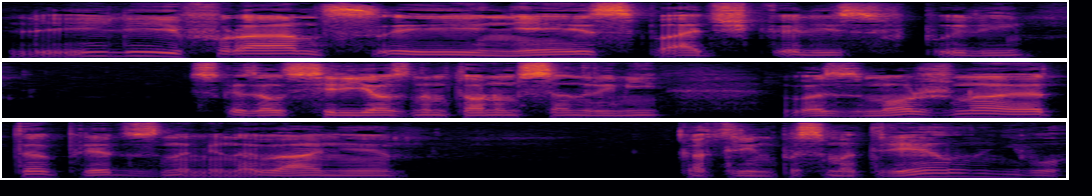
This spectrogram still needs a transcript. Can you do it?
Лилии Франции не испачкались в пыли, — сказал серьезным тоном Сан-Реми. Возможно, это предзнаменование. Катрин посмотрела на него,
